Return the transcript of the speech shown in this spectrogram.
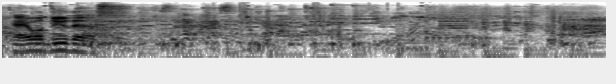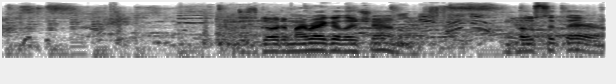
Okay, we'll do this. Just go to my regular channel and post it there.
